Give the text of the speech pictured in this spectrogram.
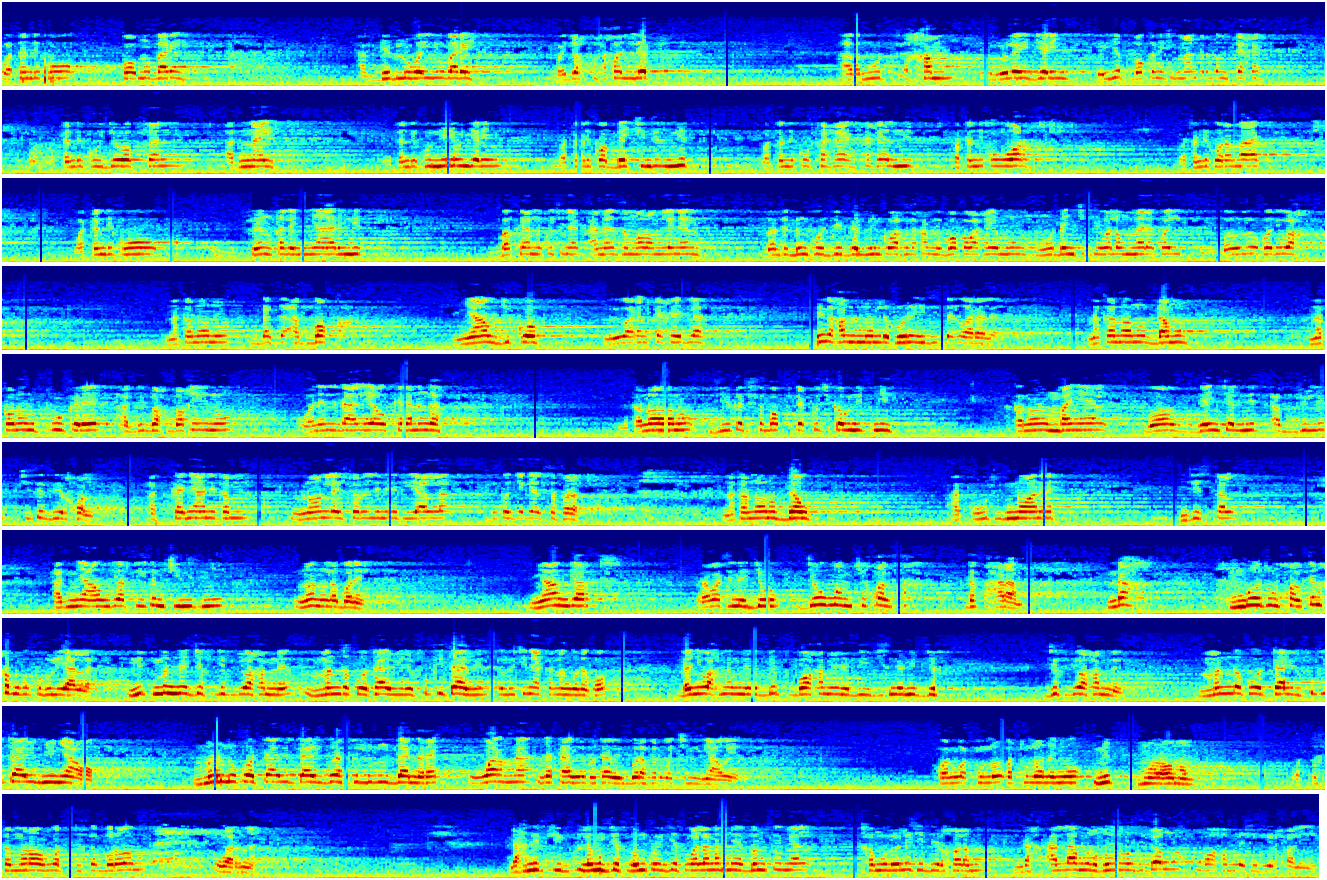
watandiku ko mu bari ak déglu way yu bari ba jox ko xol lépp ak wut xam lu lay jëriñ yooyu yëpp bokk na ci màndargam texe watandiku jëw ak fen ak nay watandiku néew njëriñ watandiku beccindil nit watandiku fexe fexeel nit watandiku wor watandiku rambaaj wattandiku fenqale ñaari nit ba kenn ku ci nekk amee sa morom leneen donte da nga koo déggal luñ ko wax nga xam ne boo ko waxee mu mu denc ci wala mu mere koy ba loo ko di wax naka noonu dagg ak bokk ñaaw jikko luy waral texee la li nga xam ne noonu la ko rëy di warale naka noonu damu naka noonu puukare ak di dox doxiinu wane ne daal yow kenn nga naka noonu di yëkkati sa bopp teg ko ci kaw nit ñi ka noonu mbañeel boo dencal nit ab jullit ci sa biir xol ak kañaan itam noonu lay sori li nit yàlla di ko jegeel safara naka noonu bew ak wutu noone njistal ak ñaaw njort itam ci nit ñi noonu la bone ñaaw njort rawatina jëw jëw moom ci xol sax dafa xaraam ndax mbootum xol kenn xamu ko ku dul yàlla nit mën na jëf-jëf joo xam ne mën nga koo taawile fukki taawil te lu ci nekk nangu ne ko dañu wax nag ne bépp boo xamee ne bii gis nga nit jëf jëf joo xam ne mën nga koo taawil fukki taawil ñu ñaaw mën nga koo taawil taawil bu rafet lu dul benn rek war na nga taawil ko taawil bu rafet wacc ñu ñaawee kon wattu loo wattu loo nañu nit moroomam wattu sa moroom wattu sa boroom war na ndax nit ki la mu jëf ba mu koy jëf wala na mu ne ba mu koy mel xamuloo la ci biir xolam ndax àllaamul xuyóo bi dong moo xam la ci biir xol yi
